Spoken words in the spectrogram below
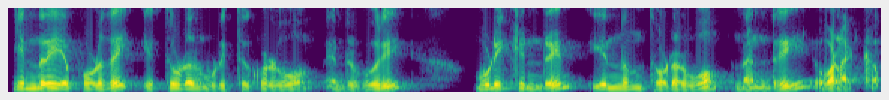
இன்றைய பொழுதை இத்துடன் முடித்துக்கொள்வோம் என்று கூறி முடிக்கின்றேன். இன்னும் தொடர்வோம். நன்றி வணக்கம்.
